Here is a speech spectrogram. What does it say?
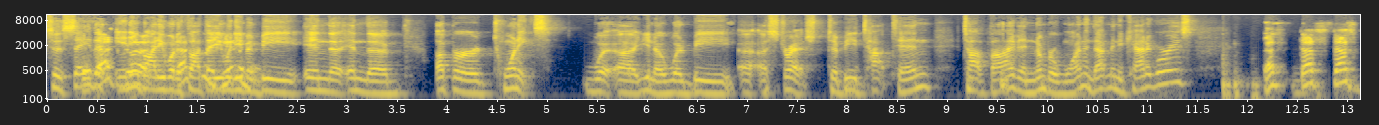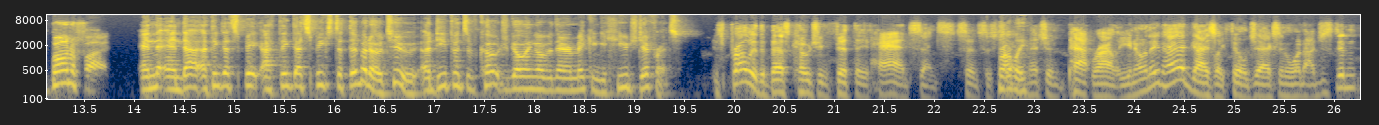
to say well, that anybody good. would have thought they would even be in the in the upper twenties uh, you know, would be a, a, stretch to be top ten, top five, and number one in that many categories. That's that's that's bona fide. And and that I think that's I think that speaks to Thibodeau too, a defensive coach going over there and making a huge difference. It's probably the best coaching fit they've had since since as probably mentioned Pat Riley. You know, and they've had guys like Phil Jackson and whatnot, just didn't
